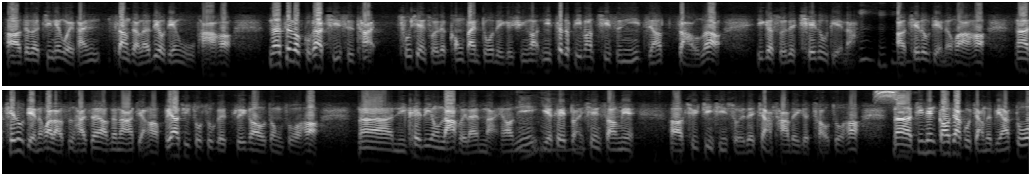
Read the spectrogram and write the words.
啊，这个今天尾盘上涨了六点五趴哈。那这个股票其实它出现所谓的空翻多的一个讯号，你这个地方其实你只要找到一个所谓的切入点呐，啊，切入点的话哈，那切入点的话，老师还是要跟大家讲哈，不要去做出个追高的动作哈，那你可以利用拉回来买哈，你也可以短线上面。啊，去进行所谓的价差的一个操作哈。那今天高价股讲的比较多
